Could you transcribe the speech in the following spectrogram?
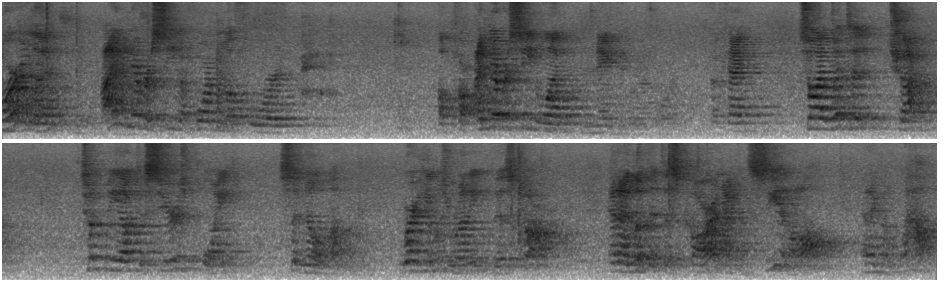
Merlyn, I've never seen a Formula Ford apart. I've never seen one naked okay? So I went to Chuck, took me up to Sears Point, Sonoma, where he was running this car. And I looked at this car and I could see it all, and I go, wow,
